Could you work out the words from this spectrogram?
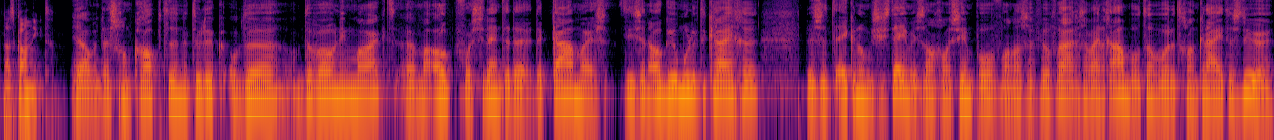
Dat kan niet. Ja, want er is gewoon krapte natuurlijk op de, op de woningmarkt. Uh, maar ook voor studenten, de, de kamers, die zijn ook heel moeilijk te krijgen. Dus het economisch systeem is dan gewoon simpel. Van als er veel vragen zijn, weinig aanbod, dan wordt het gewoon knijters duur.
